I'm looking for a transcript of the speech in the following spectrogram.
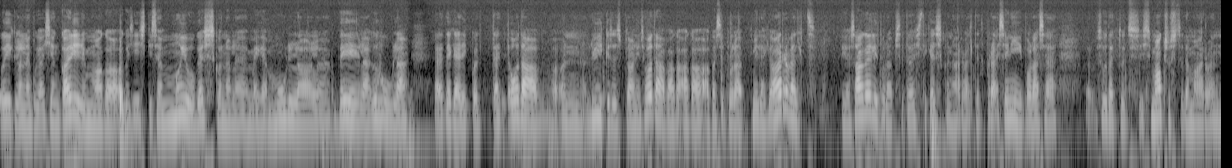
õiglane, kui asi on kallim, aga, aga siiski see mõju keskkonnale, meie mullale, veele, õhule tegelikult, et odav on lühikeses plaanis odav, aga, aga, aga see tuleb millegi arvelt ja sageli tuleb see tõesti keskkonna arvelt, et seni pole see suudetud siis maksustada, ma arvan,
